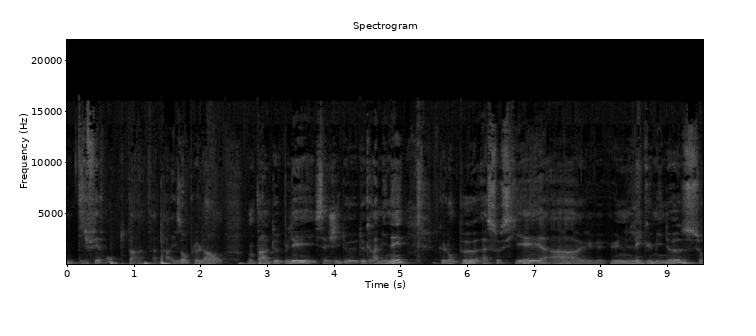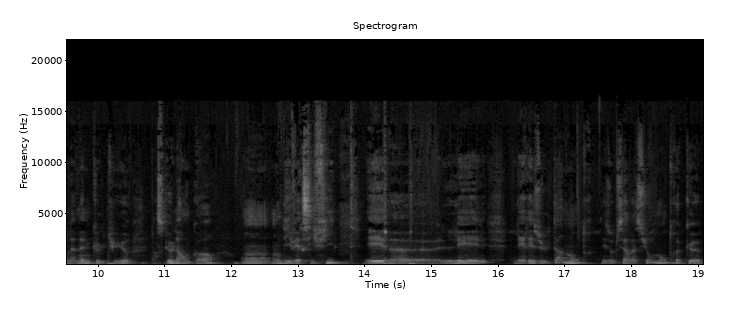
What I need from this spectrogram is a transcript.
différentes. Par, enfin, par exemple, là, on, on parle de blé, il s'agit de, de graminées que l'on peut associer à une légumineuse sur la même culture, parce que là encore, on, diversifie et euh, les, les résultats montrent, les observations montrent que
